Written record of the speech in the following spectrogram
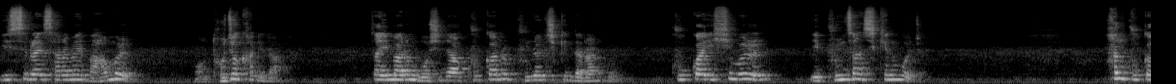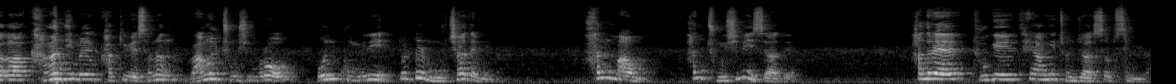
이스라엘 사람의 마음을 어, 도적하니라. 자, 이 말은 무엇이냐? 국가를 분열시킨다라는 거예요. 국가의 힘을 이 분산시키는 거죠. 한 국가가 강한 힘을 갖기 위해서는 왕을 중심으로 온 국민이 똘똘 뭉쳐야 됩니다. 한 마음, 한 중심이 있어야 돼요. 하늘에 두 개의 태양이 존재할 수 없습니다.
